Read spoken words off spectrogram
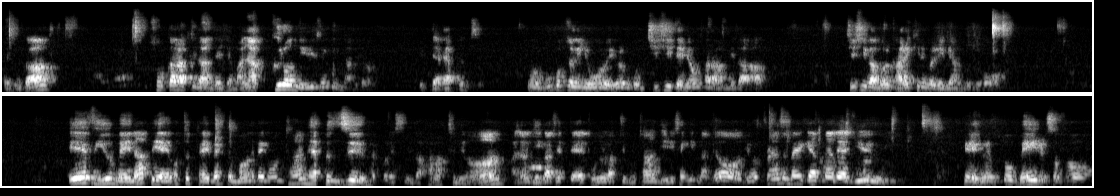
그러니까 손가락질하는 대시야. 만약 그런 일이 생긴다면 if that happens. 뭐 문법적인 용어로 이걸 보고 지시 대명사라 합니다. 지시가 뭘 가리키는 걸 얘기하는 거죠. If you may not be able to pay back the money back on time happens 할 뻔했습니다. 하마터면 만약 네가 제때 돈을 갚지 못하는 일이 생긴다면 your friends may get mad at you. 오케이 그래서 또 may를 써서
